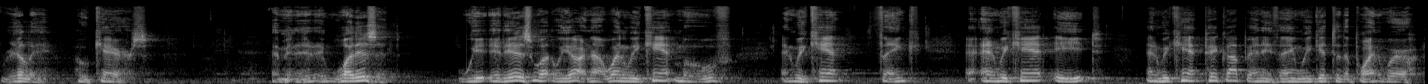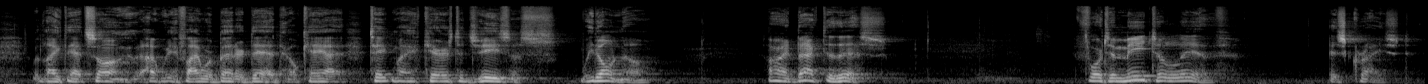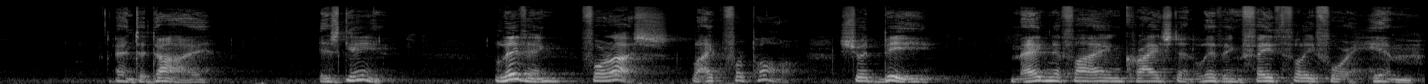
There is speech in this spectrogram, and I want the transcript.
Really, who cares? I mean, it, it, what is it? We, it is what we are. Now, when we can't move and we can't think, and we can't eat, and we can't pick up anything. We get to the point where, like that song, if I were better dead, okay, I take my cares to Jesus. We don't know. All right, back to this. For to me to live is Christ, and to die is gain. Living for us, like for Paul, should be magnifying Christ and living faithfully for Him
